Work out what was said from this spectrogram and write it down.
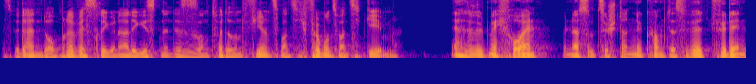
es wird einen Dortmunder Westregionalligisten in der Saison 2024-25 geben. Ja, das würde mich freuen, wenn das so zustande kommt. Das wird für den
